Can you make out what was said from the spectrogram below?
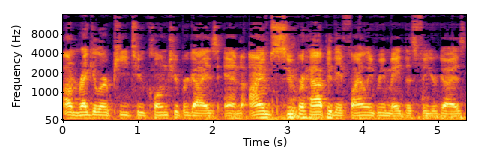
um, regular P2 Clone Trooper, guys, and I'm super happy they finally remade this figure, guys.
